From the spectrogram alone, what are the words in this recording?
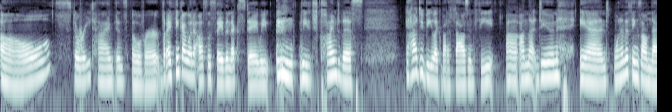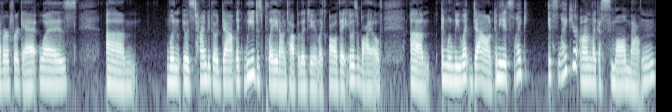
Oh, story time is over. But I think I want to also say the next day we we climbed this. It had to be like about a thousand feet uh, on that dune, and one of the things I'll never forget was um, when it was time to go down. Like we just played on top of the dune like all day. It was wild. Um, and when we went down, I mean, it's like it's like you're on like a small mountain,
